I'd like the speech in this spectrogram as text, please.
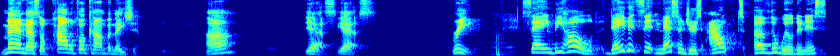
Man, that's a powerful combination. Huh? Yes, yes. Read. saying, Behold, David sent messengers out of the wilderness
